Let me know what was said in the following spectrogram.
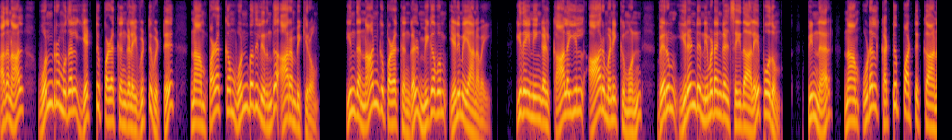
அதனால் ஒன்று முதல் எட்டு பழக்கங்களை விட்டுவிட்டு நாம் பழக்கம் ஒன்பதிலிருந்து ஆரம்பிக்கிறோம். இந்த நான்கு பழக்கங்கள் மிகவும் எளிமையானவை. இதை நீங்கள் காலையில் ஆறு மணிக்கு முன் வெறும் இரண்டு நிமிடங்கள் செய்தாலே போதும். பின்னர் நாம் உடல் கட்டுப்பாட்டுக்கான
